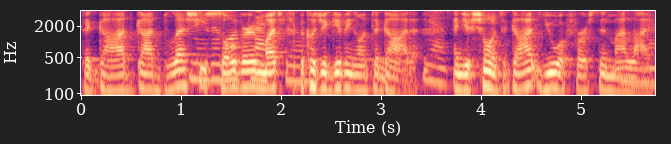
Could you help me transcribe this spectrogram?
to God. God bless May you so very much you. because you're giving unto God, Yes. and you're showing to God you are first in my life.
